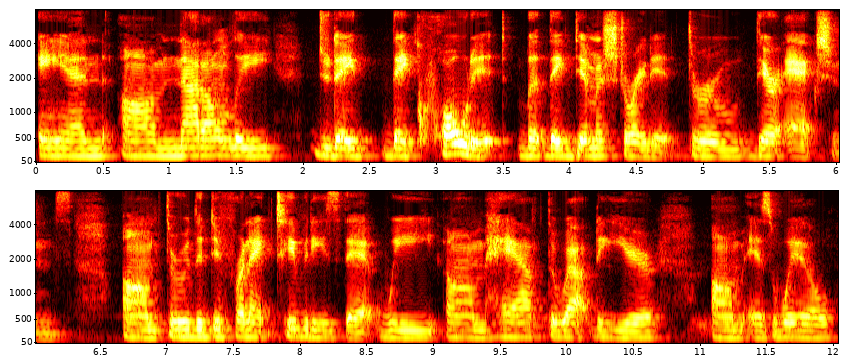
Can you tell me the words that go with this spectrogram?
And um, not only do they, they quote it, but they demonstrate it through their actions, um, through the different activities that we have throughout the year as well.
